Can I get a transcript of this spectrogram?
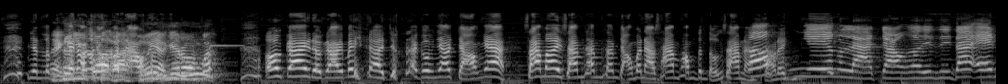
Nhìn là biết con chọn bên nào. À Geron quá. Ok được rồi. Bây giờ chúng ta cùng nhau chọn nha. Sam ơi sam sam sam chọn bên nào? Sam không tin tưởng sam nè. Chọn đi. tất nhiên là chọn gì ta? En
